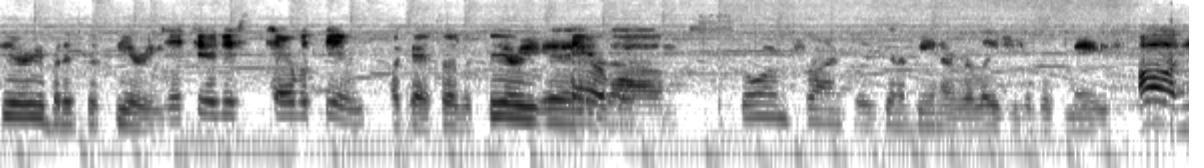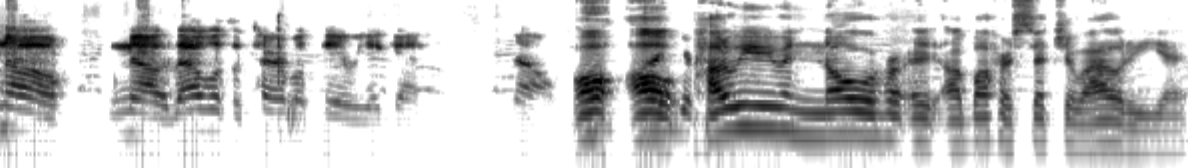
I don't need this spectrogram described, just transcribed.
theory, but it's a theory. Let's hear this terrible theory. Okay, so the theory is um, Stormfront is gonna be in a relationship with Maeve. Oh no, no, that was a terrible theory again. No. Oh, oh, how do we even know her uh, about her sexuality yet?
